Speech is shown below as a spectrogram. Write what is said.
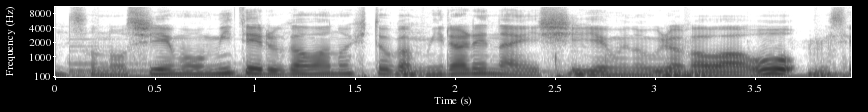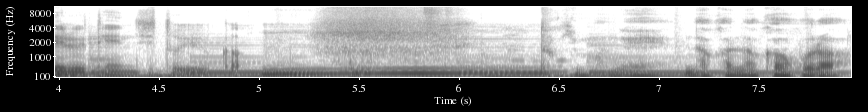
うん。その CM を見てる側の人が見られない CM の裏側を見せる展示というか、うん。時もねなかなかほら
